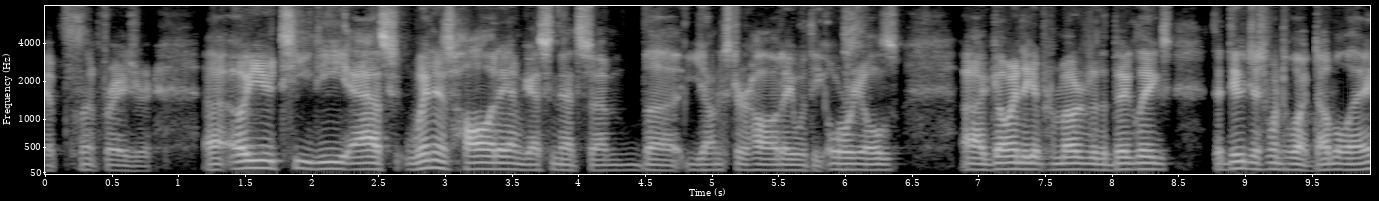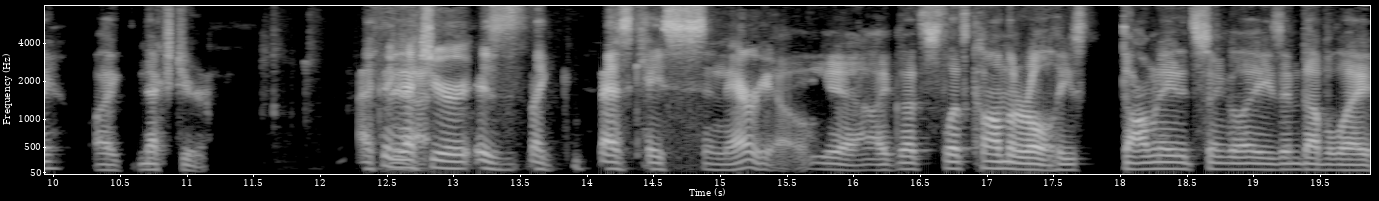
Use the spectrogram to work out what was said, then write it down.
Yep, Clint Frazier. Uh, OUTD asks, when is Holliday? I'm guessing that's um, the youngster Holliday with the Orioles uh, going to get promoted to the big leagues. The dude just went to what, double A? Like next year. I think yeah. next year is like best case scenario. Yeah, like let's let's calm the roll. He's dominated single A, he's in double A,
